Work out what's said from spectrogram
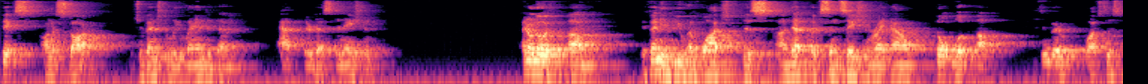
fixed on a star, which eventually landed them at their destination. I don't know if um, if any of you have watched this uh, Netflix sensation right now. Don't look up. Has anybody watch this?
